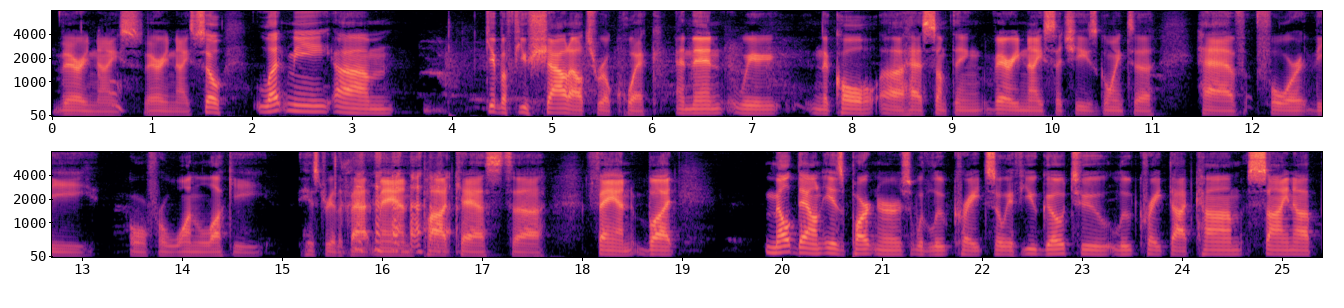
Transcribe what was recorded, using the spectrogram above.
Very nice, very nice. So let me um, give a few shout outs real quick, and then we Nicole uh, has something very nice that she's going to have for the or for one lucky history of the Batman podcast uh, fan, but. Meltdown is partners with Loot Crate. So if you go to lootcrate.com, sign up,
